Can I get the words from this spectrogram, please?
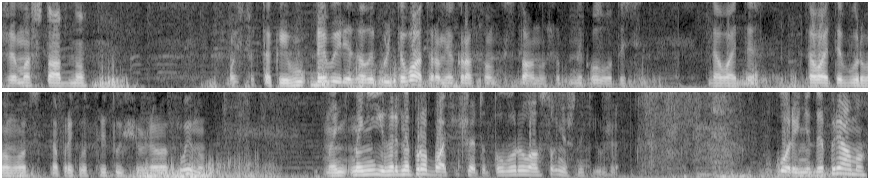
Вже масштабно. Ось тут такий, де вирізали культиватором, якраз вам стану, щоб не колотись. Давайте, давайте вирвемо, наприклад, цвітущу вже рослину. Мені, Ігор не пробачить, що я тут повиривав соняшники вже. Корінь іде прямо.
